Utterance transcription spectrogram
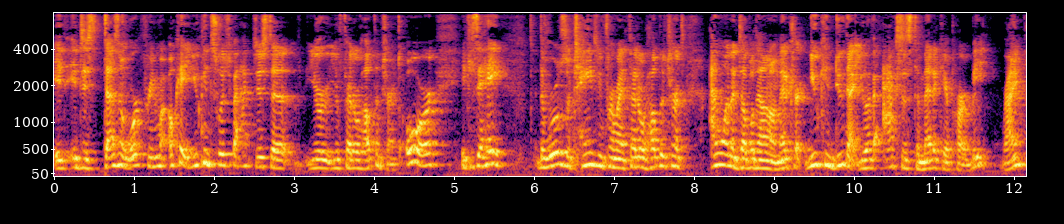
it, it just doesn't work for you anymore, okay, you can switch back just to your, your federal health insurance. Or if you say, hey, the rules are changing for my federal health insurance. I want to double down on Medicare. You can do that. You have access to Medicare Part B, right?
